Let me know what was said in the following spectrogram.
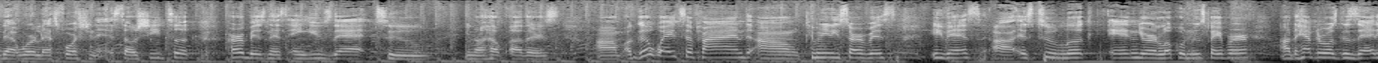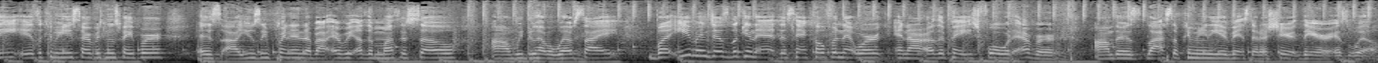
that were less fortunate. So she took her business and used that to you know, help others. Um, a good way to find um, community service events uh, is to look in your local newspaper. Uh, the Hampton Roads Gazette is a community service newspaper. It's uh, usually printed about every other month or so. Um, we do have a website, but even just looking at the Sankofa Network and our other page Forward Ever, um, there's lots of community events that are shared there as well.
